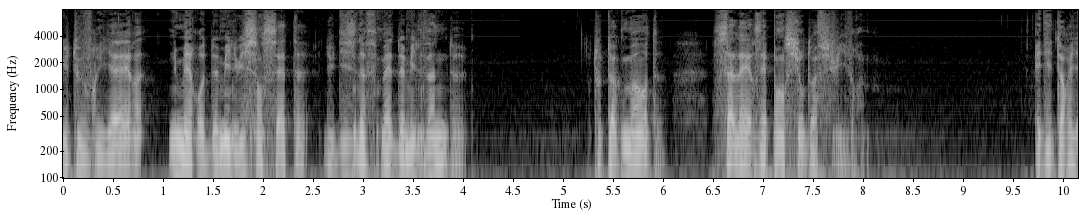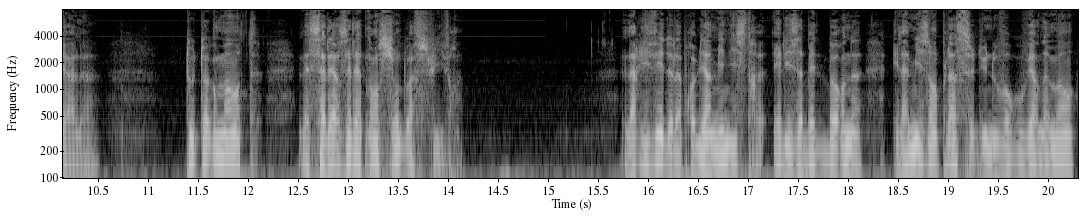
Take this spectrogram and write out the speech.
Lutte ouvrière, numéro 2807 du 19 mai 2022. Tout augmente, salaires et pensions doivent suivre. Éditorial. Tout augmente, les salaires et les pensions doivent suivre. L'arrivée de la première ministre Elisabeth Borne et la mise en place du nouveau gouvernement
